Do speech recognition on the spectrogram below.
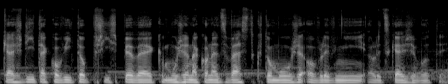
každý takovýto příspěvek může nakonec vést k tomu, že ovlivní lidské životy.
